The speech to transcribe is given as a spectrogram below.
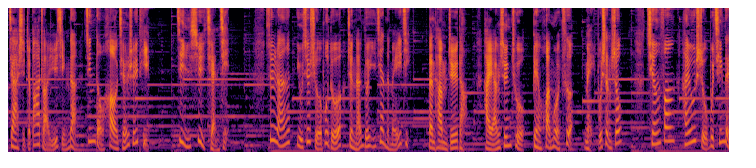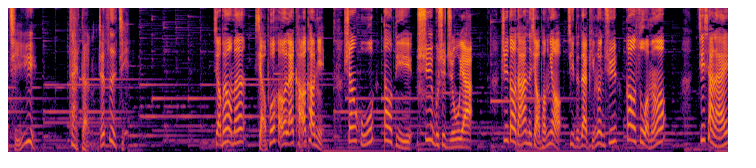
驾驶着八爪鱼型的金斗号潜水艇，继续前进。虽然有些舍不得这难得一见的美景，但他们知道海洋深处变幻莫测，美不胜收，前方还有数不清的奇遇在等着自己。小朋友们，小泼猴来考考你：珊瑚到底是不是植物呀？知道答案的小朋友，记得在评论区告诉我们哦。接下来，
